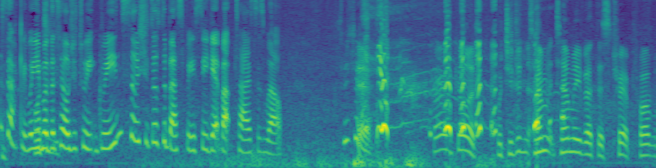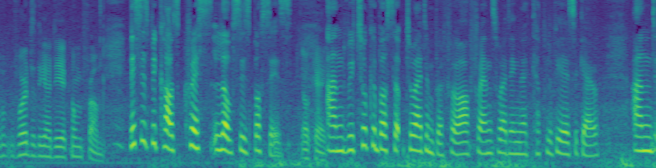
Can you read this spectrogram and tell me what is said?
Exactly. Well, your mother did tells you to eat greens, so she does the best for you, so you get baptised as well. Did you? Very good. But you didn't tell me, tell me about this trip. Where, where did the idea come from? This is because Chris loves his buses. Okay. And we took a bus up to Edinburgh for our friend's wedding a couple of years ago. And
